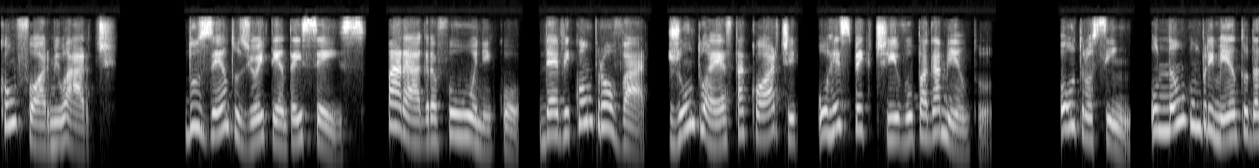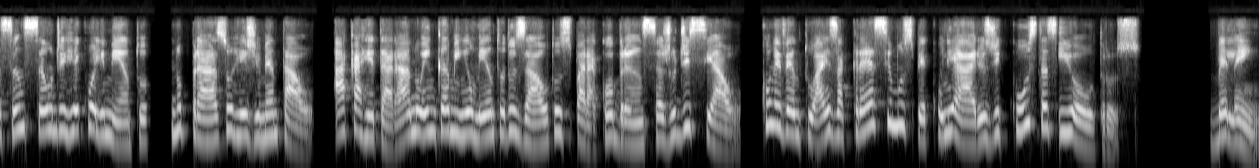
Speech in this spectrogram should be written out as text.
conforme o art. 286, parágrafo único, deve comprovar, junto a esta Corte, o respectivo pagamento. Outro sim, o não cumprimento da sanção de recolhimento, no prazo regimental, acarretará no encaminhamento dos autos para a cobrança judicial, com eventuais acréscimos pecuniários de custas e outros. Belém,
